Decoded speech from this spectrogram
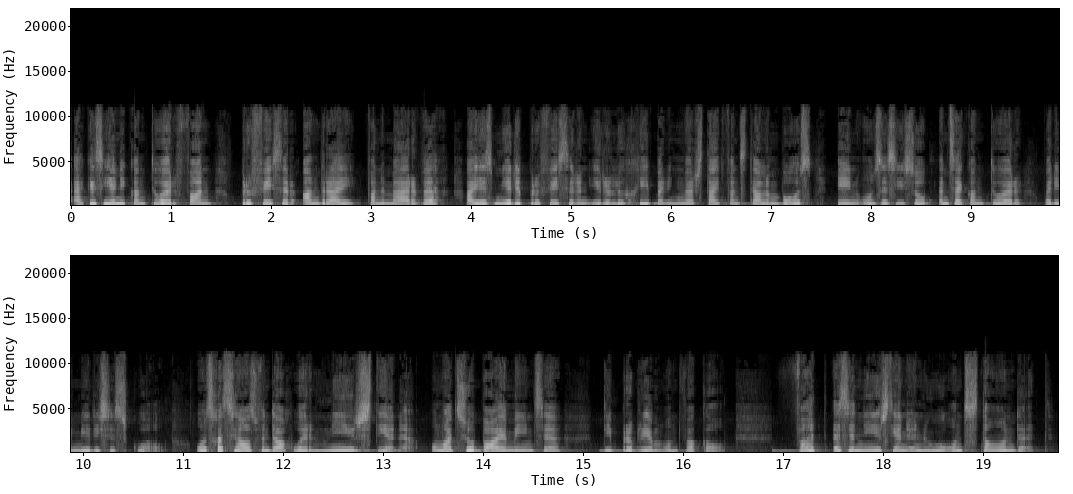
Ek is hier in die kantoor van professor Andrei van der Merwe. Hy is mede-professor in urologie by die Universiteit van Stellenbosch en ons is hierso in sy kantoor by die mediese skool. Ons gesels vandag oor nierstene omdat so baie mense die probleem ontwikkel. Wat is 'n niersteen en hoe ontstaan dit?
